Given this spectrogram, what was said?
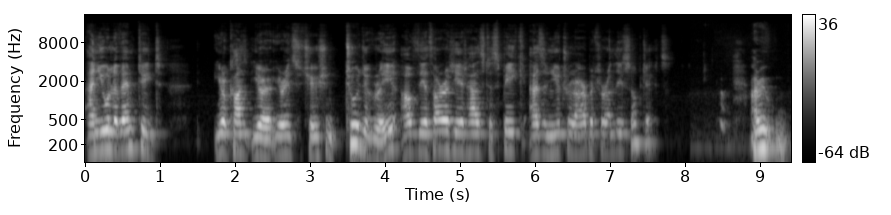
and you will have emptied your your your institution to a degree of the authority it has to speak as a neutral arbiter on these subjects. I mean,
